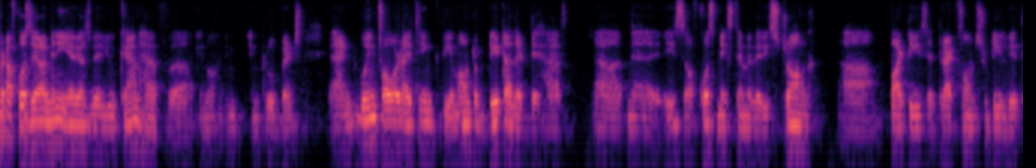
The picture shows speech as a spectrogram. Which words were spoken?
But of course, there are many areas where you can have, you know, improvements. And going forward, I think the amount of data that they have uh, is, of course, makes them a very strong uh, parties and platforms to deal with,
